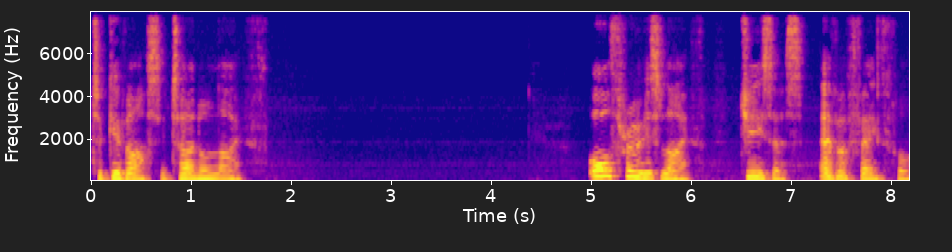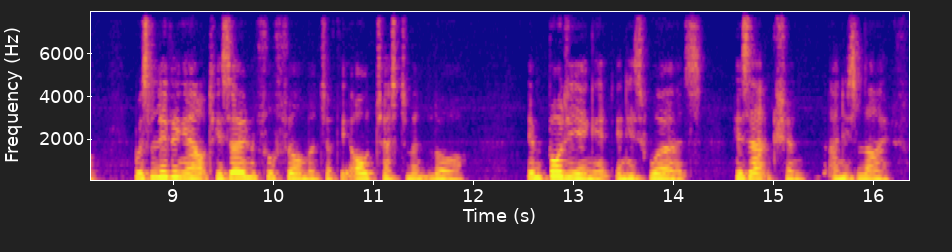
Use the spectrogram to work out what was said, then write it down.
to give us eternal life. All through his life, Jesus, ever faithful, was living out his own fulfillment of the Old Testament law, embodying it in his words, his action, and his life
